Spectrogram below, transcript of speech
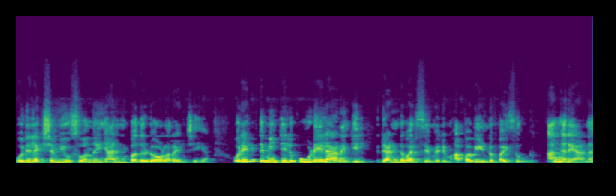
ഒരു ലക്ഷം വ്യൂസ് വന്നു കഴിഞ്ഞാൽ അൻപത് ഡോളർ ഏൺ ചെയ്യാം. ഒരു എട്ട് മിനിറ്റിൽ കൂടുതലാണെങ്കിൽ രണ്ട് പരസ്യം വരും അപ്പൊ വീണ്ടും പൈസ കൂടും. അങ്ങനെയാണ്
